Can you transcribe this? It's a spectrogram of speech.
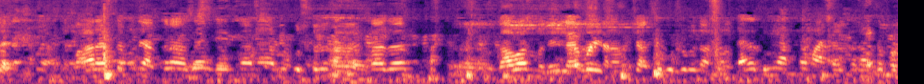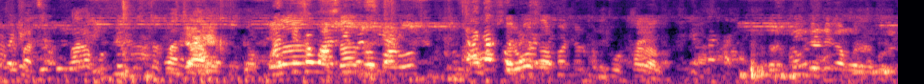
आहे महाराष्ट्रामध्ये अकरा हजार लोकांना आम्ही पुस्तकं अकरा हजार गावांमध्ये लायब्ररी आम्ही चारशे पुस्तकं दादा तुम्ही आता माशाळकरांचं पुस्तक वाचलं तुम्हाला कुठले पुस्तक वाचायचं मला असा जो माणूस सर्वसामान्यांमध्ये मोठा झाला. तर मी देणे बोललो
